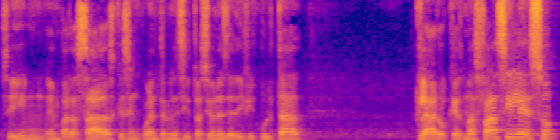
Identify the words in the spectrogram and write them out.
¿sí? embarazadas que se encuentren en situaciones de dificultad. Claro que es más fácil eso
